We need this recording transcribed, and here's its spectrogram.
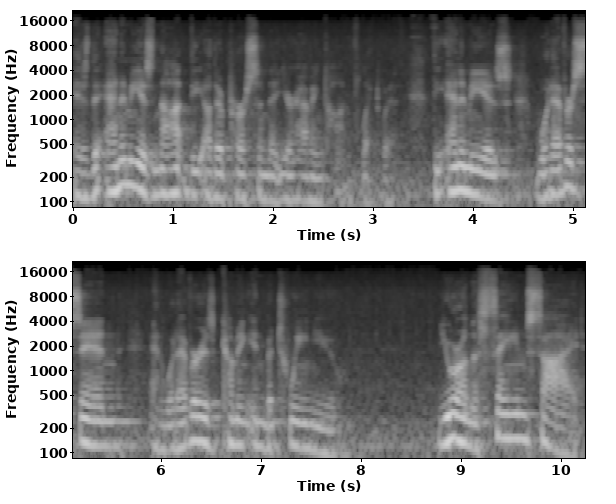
is the enemy is not the other person that you're having conflict with. The enemy is whatever sin and whatever is coming in between you. You are on the same side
